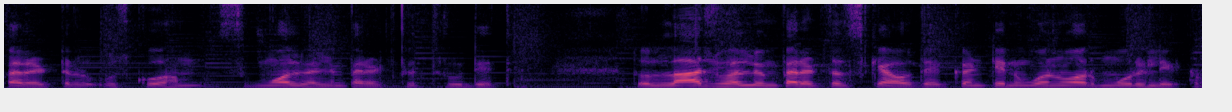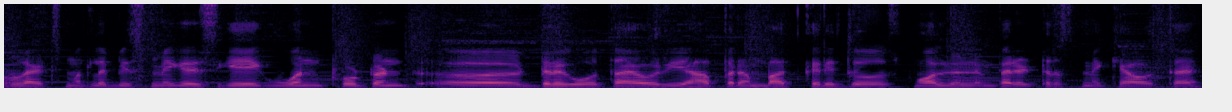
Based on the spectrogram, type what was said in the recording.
पैरेटर उसको हम स्मॉल वॉल्यूम पैरेटर के थ्रू देते हैं। तो लार्ज वॉल्यूम पैरेटर्स क्या होते हैं? कंटेन वन और मोर इलेक्ट्रोलाइट्स मतलब इसमें जैसे कि एक वन प्रोटन ड्रग होता है और यहाँ पर हम बात करें तो स्मॉल वॉल्यूम पैरेटर्स में क्या होता है?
